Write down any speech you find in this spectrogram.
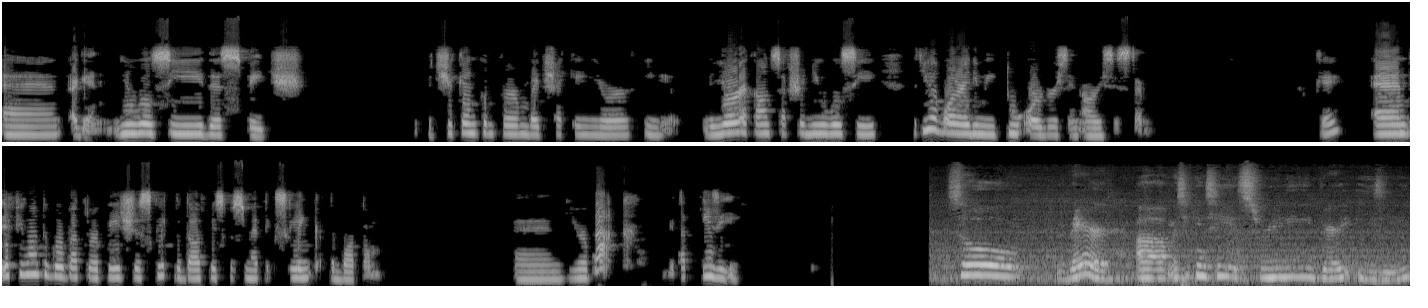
And again, you will see this page which you can confirm by checking your email. In your account section, you will see that you have already made two orders in our system. Okay? And if you want to go back to our page, just click the Dollface Cosmetics link at the bottom. And you're back. It's That easy. So, there. Um, as you can see, it's really very easy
